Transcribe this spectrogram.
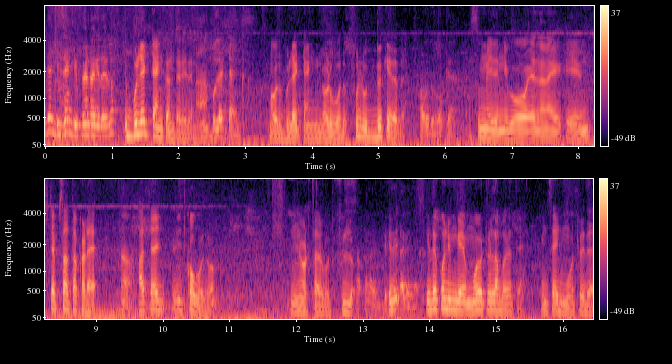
ಇದೇ ಡಿಸೈನ್ ಡಿಫ್ರೆಂಟ್ ಆಗಿದೆ ಇದು? ಬುಲೆಟ್ ಟ್ಯಾಂಕ್ ಅಂತಾರೆ ಇದನ್ನು. Bullet tank. ಹೌದು ಬುಲೆಟ್ ಟ್ಯಾಂಕ್ ನೋಡ್ಬೋದು. ಫುಲ್ ಉದ್ದಕ್ಕಿರುತ್ತೆ ಹೌದು ಓಕೆ ಸುಮ್ಮನೆ ಇದು ನೀವು ಎಲ್ಲ ಸ್ಟೆಪ್ಸ್ ಹತ್ತೋ ಕಡೆ ಆ ಥರ ಇಟ್ಕೋಬೋದು. ನೀವು ನೋಡ್ತಾ ಇರ್ಬೋದು ಫುಲ್ಲು ಇದಕ್ಕೂ ನಿಮಗೆ ಮೋಟ್ರ್ ಎಲ್ಲ ಬರುತ್ತೆ ಇನ್ಸೈಡ್ ಮೋಟ್ರ್ ಇದೆ.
